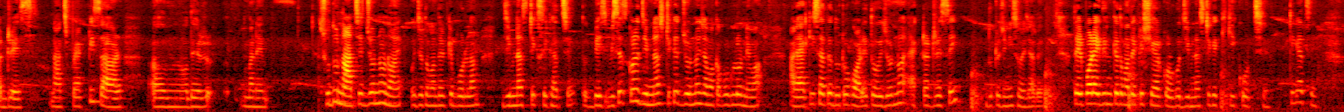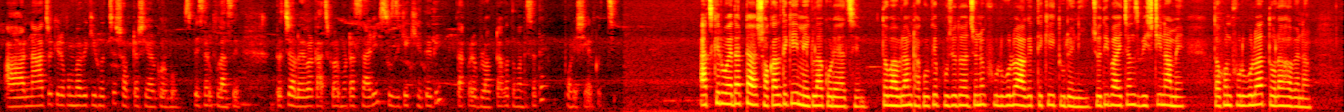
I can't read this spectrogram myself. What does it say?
ড্রেস নাচ প্র্যাকটিস আর ওদের মানে শুধু নাচের জন্য নয়, ওই যে তোমাদেরকে বললাম জিমনাস্টিক শেখাচ্ছে। তো বেশ- বিশেষ করে জিমনাস্টিকের জন্যই জামা কাপড়গুলো নেওয়া। আর একই সাথে দুটো করে, তো ওই জন্য একটা ড্রেসেই দুটো জিনিস হয়ে যাবে। তো এরপর একদিনকে তোমাদেরকে শেয়ার করব জিমনাস্টিকে কী কী করছে, ঠিক আছে? আর নাচও কীরকমভাবে কী হচ্ছে সবটা শেয়ার করব স্পেশাল ক্লাসে তো চলো এবার কাজকর্মটা সারি, সুজিকে খেতে দিই, তারপরে ব্লগটা আবার তোমাদের সাথে পরে শেয়ার করছি। আজকের ওয়েদারটা সকাল থেকেই মেঘলা করে আছে। তো ভাবলাম ঠাকুরকে পুজো দেওয়ার জন্য ফুলগুলো আগের থেকেই তুলে নিই। যদি বাই চান্স বৃষ্টি নামে, তখন ফুলগুলো আর তোলা হবে না।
